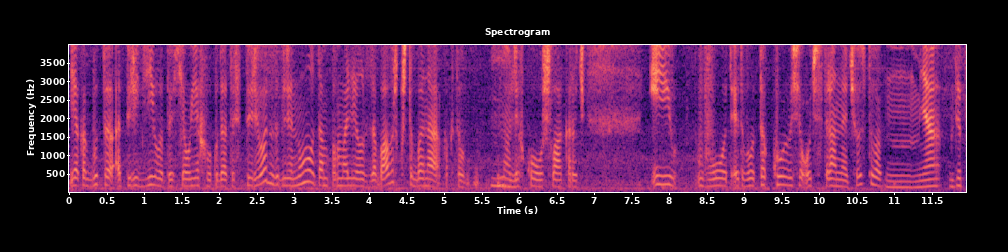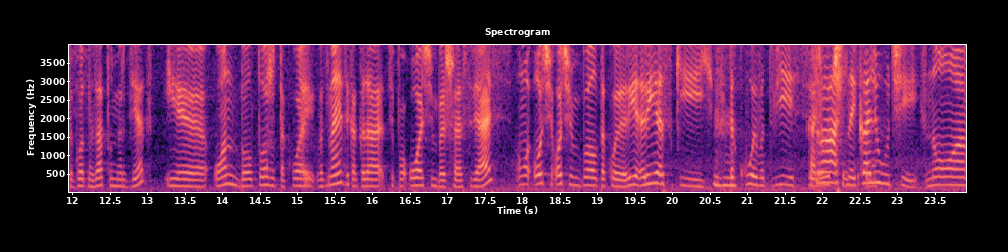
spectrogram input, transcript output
я как будто опередила, то есть я уехала куда-то вперед, заглянула, там помолилась за бабушку, чтобы она как-то, ну, Мгм. легко ушла, короче. И вот, это было такое вообще очень странное чувство. У меня где-то год назад умер дед, и он был тоже такой, вот знаете, как когда, типа, очень большая связь, он очень-очень был такой ре- резкий, Мгм. такой вот весь Колючий, страстный, типа, колючий, но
